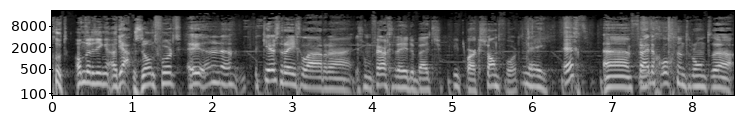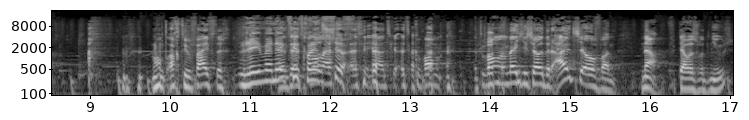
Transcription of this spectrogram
Goed, andere dingen uit Ja. Zandvoort. Eh, Een eh, verkeersregelaar eh, is omvergereden bij het circuitpark Zandvoort. Nee, echt? Eh, vrijdagochtend rond, eh rond 8 uur 50. Nee, maar nee, ik vind het gewoon kwam heel echt- suf. het- Ja, het, het, kwam, het kwam een beetje zo eruit zo van... Nou, vertel eens wat nieuws.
